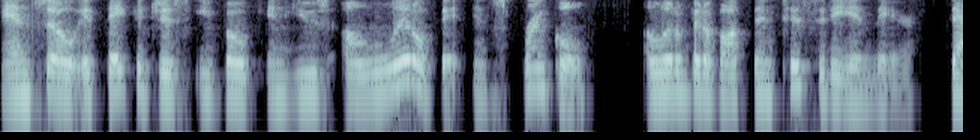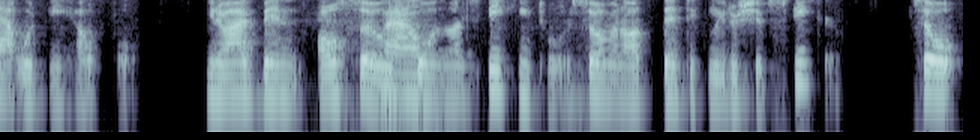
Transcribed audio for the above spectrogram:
And so if they could just evoke and use a little bit and sprinkle a little bit of authenticity in there, that would be helpful. You know, I've been also Wow. going on speaking tours, so I'm an authentic leadership speaker. So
